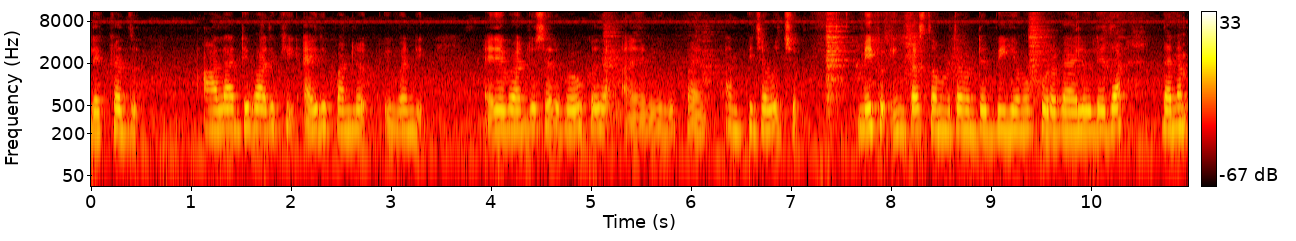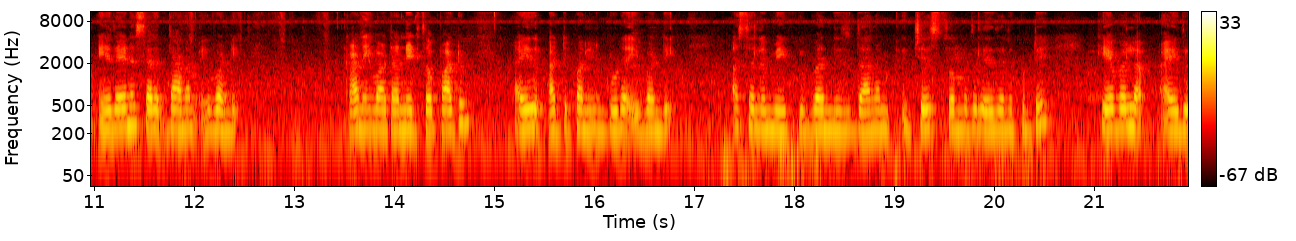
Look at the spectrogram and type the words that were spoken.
లెక్కదు. అలాంటి వారికి ఐదు పండ్లు ఇవ్వండి. ఐదు పండ్లు సరిపోవు కదా అని మీకు అనిపించవచ్చు. మీకు ఇంకా స్తోమత ఉంటే బియ్యము కూరగాయలు లేదా ధనం ఏదైనా సరే దానం ఇవ్వండి. కానీ వాటన్నిటితో పాటు ఐదు అట్టి పండ్లను కూడా ఇవ్వండి. అసలు మీకు ఇబ్బంది దానం ఇచ్చే స్తోమత లేదనుకుంటే కేవలం ఐదు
